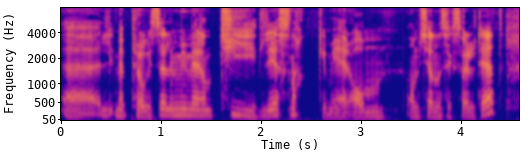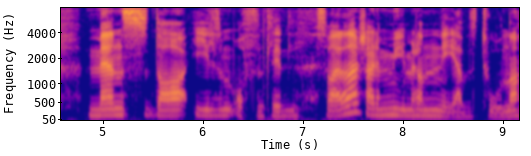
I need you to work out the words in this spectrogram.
mer progressiv, eller mye mer sånn tydelig snakke mer om, om kjønn og seksualitet. Mens da i liksom offentlig sfære der, så er det mye mer sånn nedtona.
